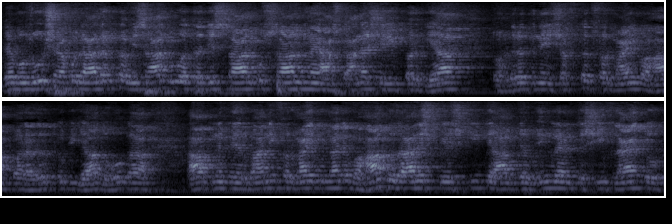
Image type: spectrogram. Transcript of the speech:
جب حضور شیخ العالم کا وصال ہوا تھا جس سال اس سال میں آستانہ شریف پر گیا تو حضرت نے شفقت فرمائی۔ وہاں پر حضرت کو بھی یاد ہوگا آپ نے مہربانی فرمائی تو میں نے وہاں گزارش پیش کی کہ آپ جب انگلینڈ تشریف لائیں تو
